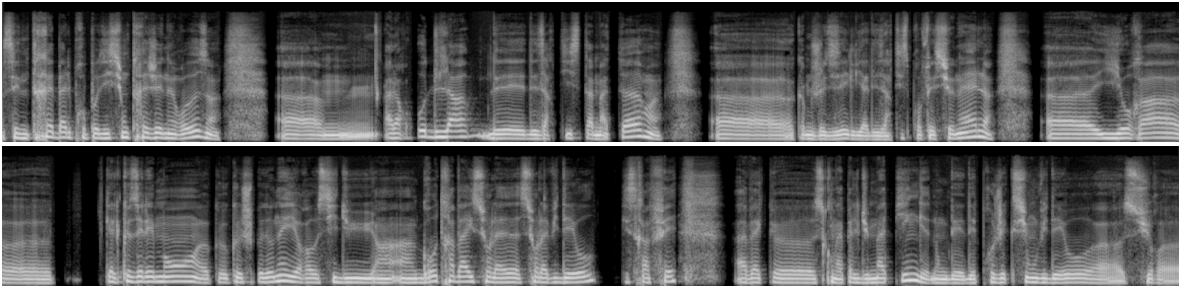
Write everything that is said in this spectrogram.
c'est une très belle proposition, très généreuse. alors, au-delà des, des, artistes amateurs, comme je le disais, il y a des artistes professionnels. il y aura quelques éléments que, que, je peux donner. Il y aura aussi du, un, un, gros travail sur la, sur la vidéo qui sera fait avec euh, ce qu'on appelle du mapping, donc des, projections vidéo euh, sur, euh,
